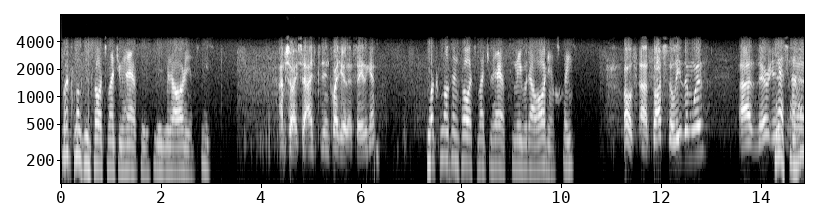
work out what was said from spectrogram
what closing thoughts might you have to leave with our audience, please? I'm sorry, so I didn't quite hear that. Say it again. What closing thoughts might you have to leave with our audience, please? Oh, uh, thoughts to leave them with? Uh, there is Yes, uh-huh. uh,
